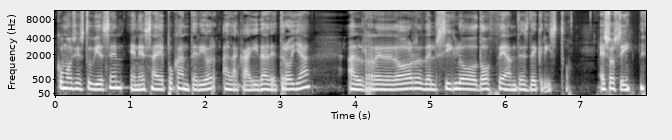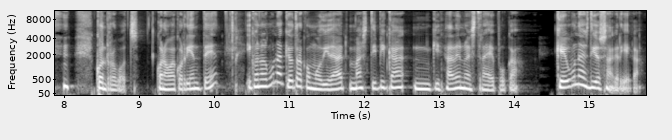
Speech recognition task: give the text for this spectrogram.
como si estuviesen en esa época anterior a la caída de Troya, alrededor del siglo XII a.C. Eso sí, con robots, con agua corriente y con alguna que otra comodidad más típica mm, quizá de nuestra época. Que una es diosa griega,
